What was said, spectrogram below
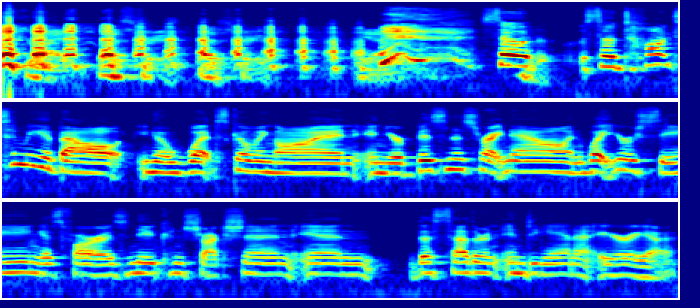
right. That's true. That's true. Yeah. So, so talk to me about you know what's going on in your business right now and what you're seeing as far as new construction in the southern Indiana area.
